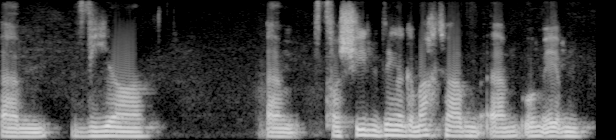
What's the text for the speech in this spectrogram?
ähm, wir ähm, verschiedene Dinge gemacht haben, ähm, um eben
